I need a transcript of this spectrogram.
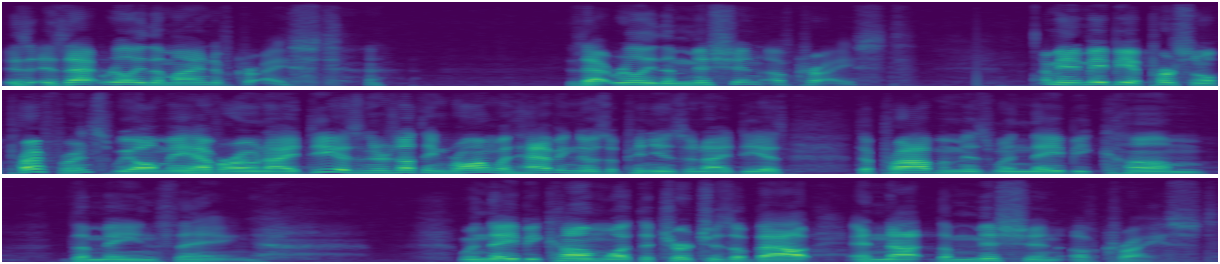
Is, is that really the mind of Christ? is that really the mission of Christ? I mean, it may be a personal preference. We all may have our own ideas, and there's nothing wrong with having those opinions and ideas. The problem is when they become the main thing, when they become what the church is about and not the mission of Christ.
